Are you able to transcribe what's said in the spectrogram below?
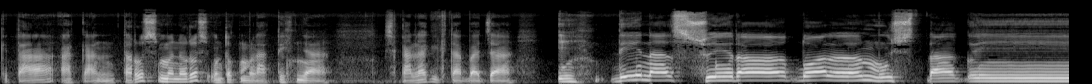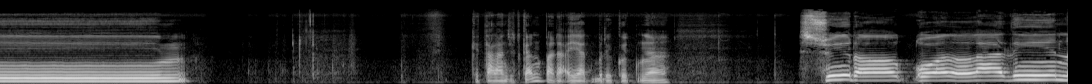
Kita akan terus-menerus untuk melatihnya. Sekali lagi kita baca Ihdinas siratal mustaqim. Kita lanjutkan pada ayat berikutnya. صراط الذين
